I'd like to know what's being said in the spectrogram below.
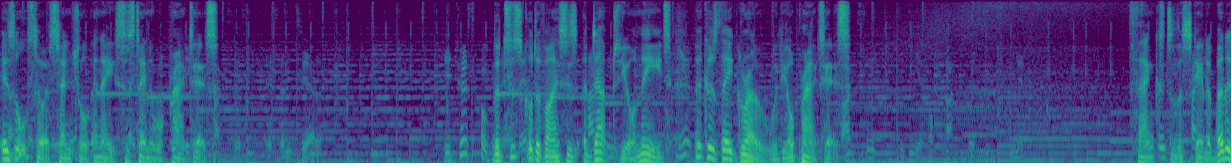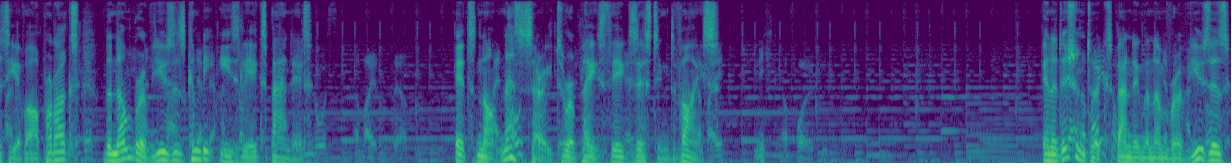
is also essential in a sustainable practice. The Tyscor devices adapt to your needs because they grow with your practice. Thanks to the scalability of our products, the number of users can be easily expanded. It's not necessary to replace the existing device. In addition to expanding the number of users,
